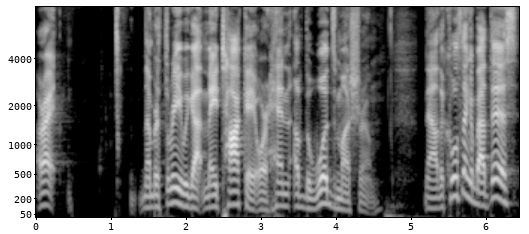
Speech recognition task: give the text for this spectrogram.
All right, Number three, we got maitake or hen of the woods mushroom. Now, the cool thing about this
